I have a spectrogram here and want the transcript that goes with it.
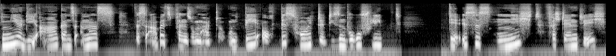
wie mir, die A ganz anders das Arbeitspensum hatte und B auch bis heute diesen Beruf liebt, der ist es nicht verständlich,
